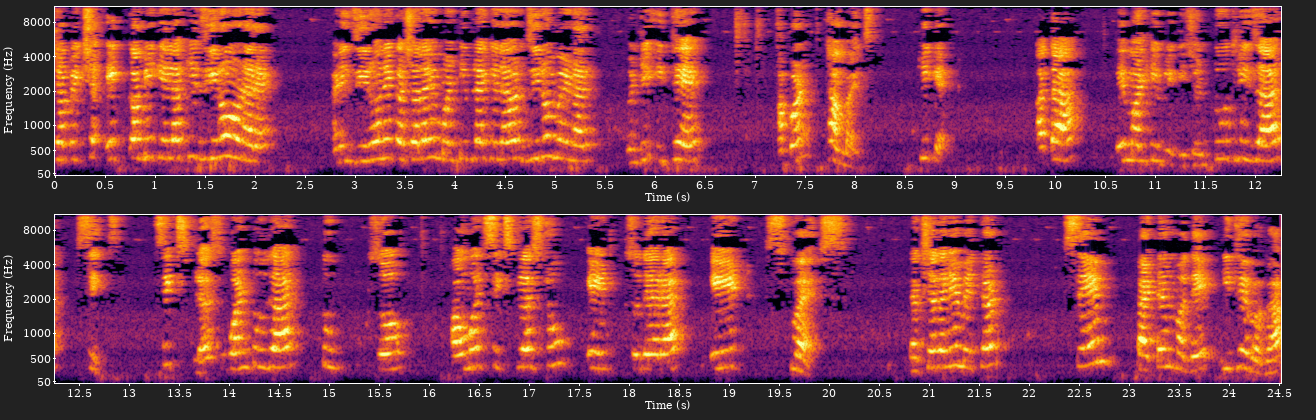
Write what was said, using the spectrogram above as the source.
च्या पेक्षा एक कमी केला की झिरो होणार आहे. आणि झिरोने कशालाही मल्टिप्लाय केल्यावर झिरो मिळणार. म्हणजे इथे आपण थांबायचं. ठीक आहे? आता हे मल्टिप्लिकेशन टू थ्री जार six six plus one two जार two so how much six plus two eight so there are eight squares लक्षात आली मेथड? सेम पॅटर्नमध्ये इथे बघा.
